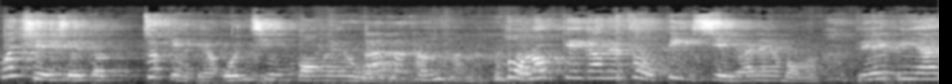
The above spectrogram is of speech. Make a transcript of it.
阮学学着足定定文青风的有无？好，拢加安尼做地设安尼无？伫迄边安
